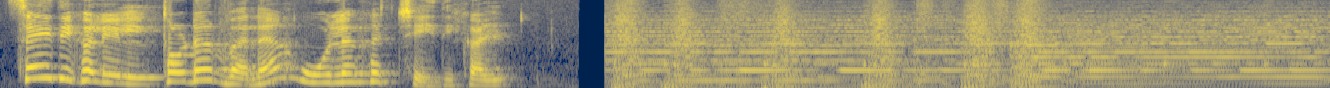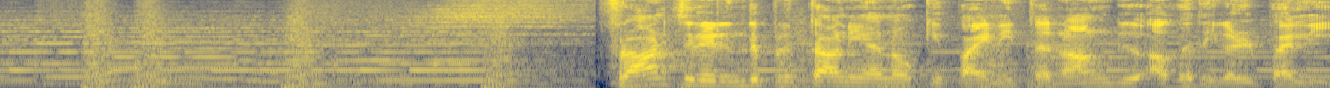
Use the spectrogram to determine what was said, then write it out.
செய்திகளில் தொடர்வன உலகச் செய்திகள். பிரான்சிலிருந்து பிரித்தானியா நோக்கி பயணித்த நான்கு அகதிகள் பலி.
